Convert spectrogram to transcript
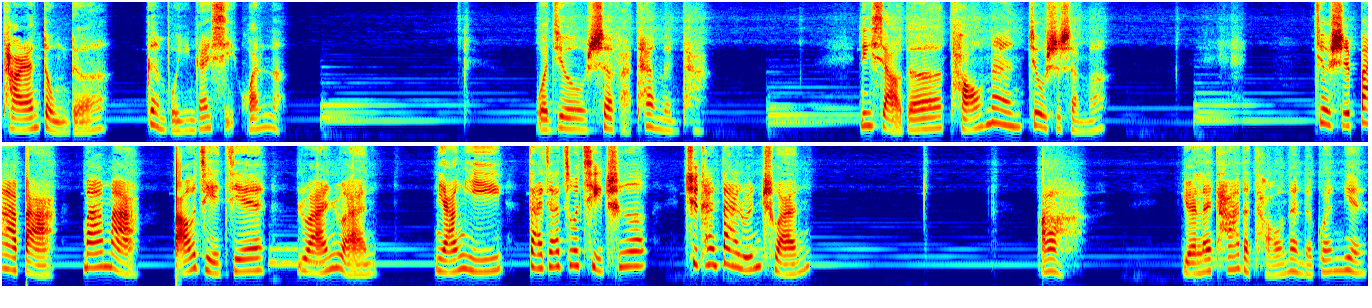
倘然懂得，更不应该喜欢了。我就设法探问他：“你晓得逃难就是什么？就是爸爸妈妈、宝姐姐、软软、娘姨，大家坐汽车去看大轮船。啊，原来他的逃难的观念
